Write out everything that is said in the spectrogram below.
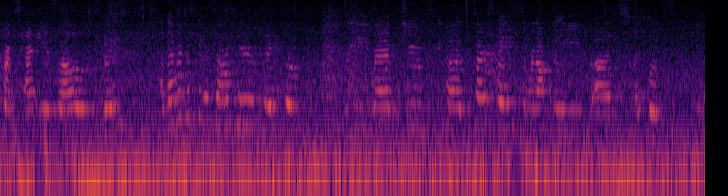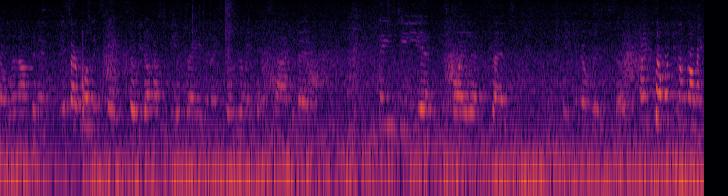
from TENI as well, which is great. And then we're just going to stand here and play some really rev tunes because it's our space and we're not going to leave and I suppose, you know, we're not going to, it's our public space so we don't have to be afraid and I suppose we're making a stand about safety and violence and taking over. So thanks so much for coming.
